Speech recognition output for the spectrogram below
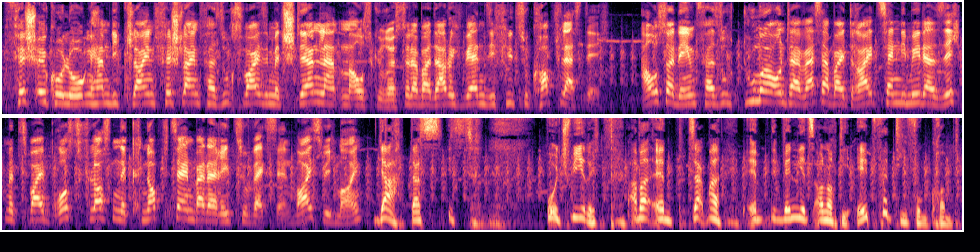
Fischökologen haben die kleinen Fischlein versuchsweise mit Stirnlampen ausgerüstet, aber dadurch werden sie viel zu kopflastig. Außerdem versucht Duma unter Wasser bei 3 cm Sicht mit zwei Brustflossen eine Knopfzellenbatterie zu wechseln. Weißt, wie ich mein? Ja, das ist wohl schwierig. Aber ähm, sag mal, äh, wenn jetzt auch noch die Elbvertiefung kommt,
